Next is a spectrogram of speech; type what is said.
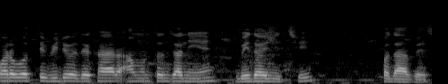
পরবর্তী ভিডিও দেখার আমন্ত্রণ জানিয়ে বিদায় নিচ্ছি। খোদা হাফেজ।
